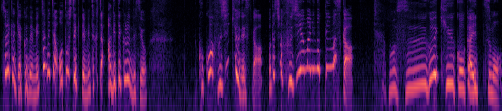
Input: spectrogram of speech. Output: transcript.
それか逆でめちゃめちゃ落としてきてめちゃくちゃ上げてくるんですよ。ここは富士急ですか？私は富士山に乗っていますか？もうすごい急降下いつも。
